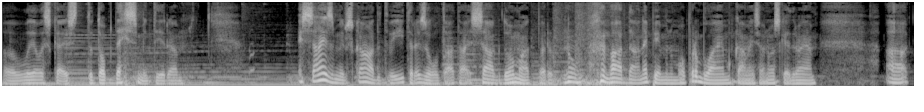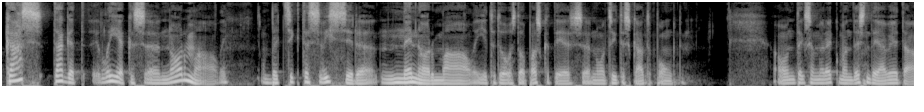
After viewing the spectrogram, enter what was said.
uh, lieliskais top 10. Ir, um, es aizmirsu, kāda tvīta rezultātā es sāku domāt par nu, vārdā nepieminamo problēmu, kā mēs jau noskaidrojām. Uh, kas tagad liekas uh, normāli? Bet cik tas viss ir uh, nenormāli, ja tu to uz to paskaties uh, no citas skatu punkta. Un, teiksim, rekomendācija desmitajā vietā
